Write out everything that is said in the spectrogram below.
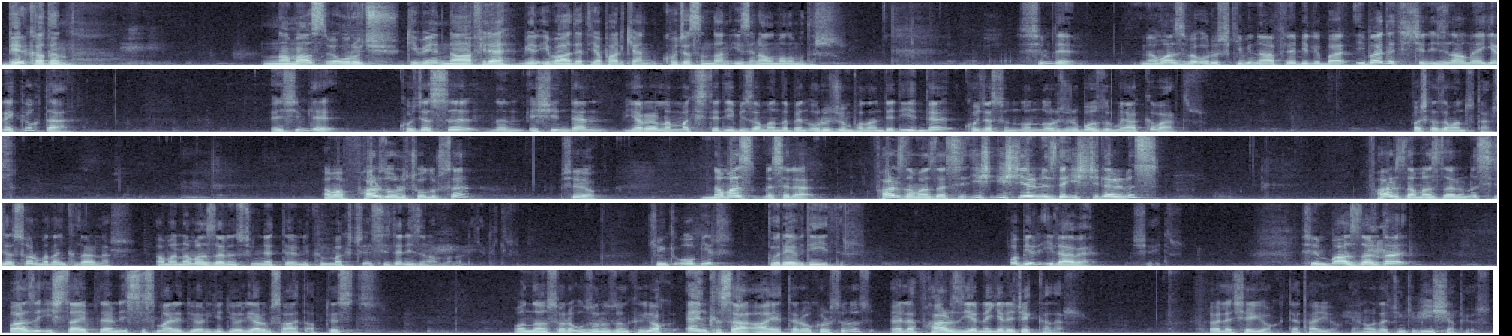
Bir kadın namaz ve oruç gibi nafile bir ibadet yaparken kocasından izin almalı mıdır? Şimdi namaz ve oruç gibi nafile bir ibadet, ibadet için izin almaya gerek yok da e şimdi kocasının eşinden yararlanmak istediği bir zamanda ben orucum falan dediğinde kocasının onun orucunu bozdurmaya hakkı vardır. Başka zaman tutarsın. Ama farz oruç olursa bir şey yok. Namaz mesela farz namazlar siz iş iş yerinizde işçileriniz farz namazlarını size sormadan kılarlar. Ama namazların sünnetlerini kılmak için sizden izin almaları gerekir. Çünkü o bir görev değildir. O bir ilave şeydir. Şimdi bazıları da bazı iş sahiplerini istismar ediyor. Gidiyor yarım saat abdest Ondan sonra uzun uzun yok. En kısa ayetleri okursunuz. Öyle farz yerine gelecek kadar. Öyle şey yok, detay yok. Yani orada çünkü bir iş yapıyorsun.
